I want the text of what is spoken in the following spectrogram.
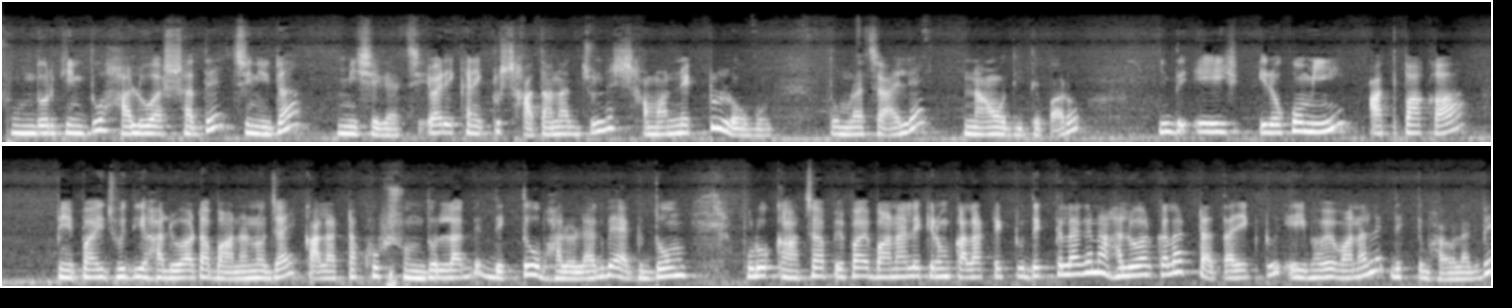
সুন্দর কিন্তু হালুয়ার সাথে চিনিটা মিশে গেছে। এবার এখানে একটু স্বাদ আনার জন্য সামান্য একটু লবণ। তোমরা চাইলে নাও দিতে পারো। কিন্তু এই এরকমই আতপাকা পেঁপায় যদি হালুয়াটা বানানো যায়, কালারটা খুব সুন্দর লাগবে, দেখতেও ভালো লাগবে, একদম পুরো কাঁচা পেঁপায় বানালে কিরম কালারটা একটু দেখতে লাগে না, হালুয়ার কালারটা, তাই একটু এইভাবে বানালে দেখতে ভালো লাগবে।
